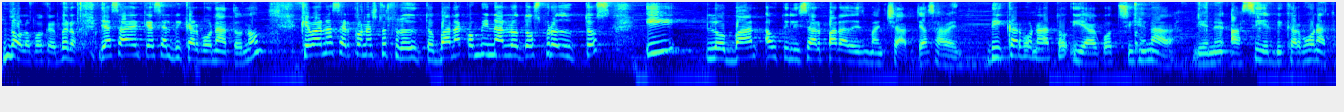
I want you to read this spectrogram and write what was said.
No lo puedo creer. Pero ya saben qué es el bicarbonato, ¿no? ¿Qué van a hacer con estos productos? Van a combinar los dos productos y los van a utilizar para desmanchar, ya saben. Bicarbonato y agua oxigenada. Viene así el bicarbonato.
